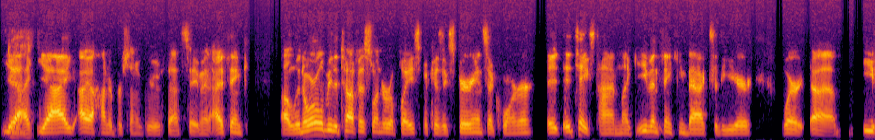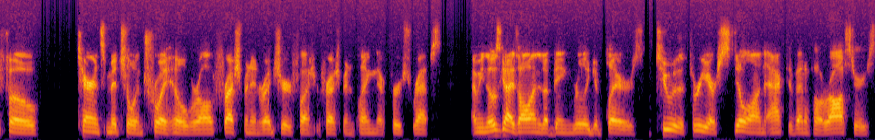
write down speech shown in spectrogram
Yeah, yeah, I, I 100% agree with that statement. I think uh, Lenoir will be the toughest one to replace because experience at corner it, it takes time. Like even thinking back to the year where uh, Ifo, Terrence Mitchell, and Troy Hill were all freshmen and redshirt freshmen playing their first reps. I mean, those guys all ended up being really good players. Two of the three are still on active NFL rosters,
